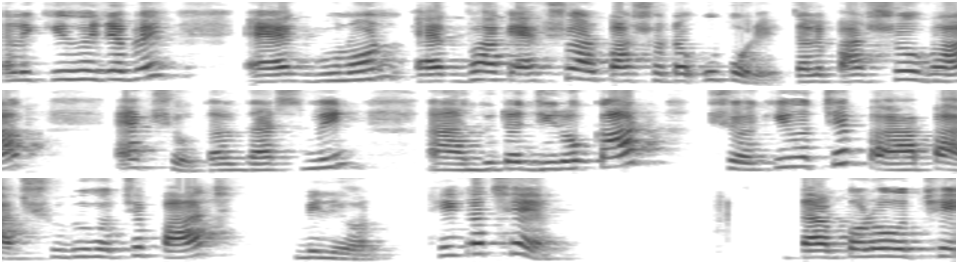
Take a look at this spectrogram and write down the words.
তাহলে কি হয়ে যাবে? এক গুণন এক ভাগ একশো আর পাঁচশোটা উপরে। তাহলে পাঁচশো ভাগ একশো। তাহলে দ্যাটস মিন দুটা জিরো কাট কি হচ্ছে? পাঁচ। শুধু হচ্ছে পাঁচ বিলিয়ন ঠিক আছে? তারপরও হচ্ছে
